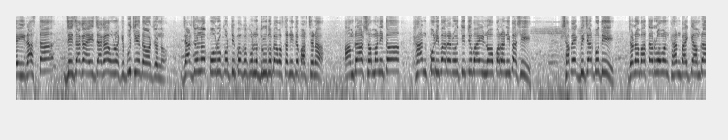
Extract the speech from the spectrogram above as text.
এই রাস্তা, যে জায়গা, এই জায়গা ওনাকে বুঝিয়ে দেওয়ার জন্য। যার জন্য পৌর কর্তৃপক্ষ কোনো দ্রুত ব্যবস্থা নিতে পারছে না। আমরা সম্মানিত খান পরিবারের ঐতিহ্যবাহী নপাড়া নিবাসী, সাবেক বিচারপতি জনাব আতার রহমান খান ভাইকে আমরা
